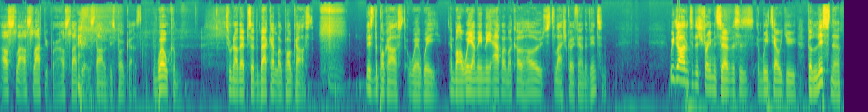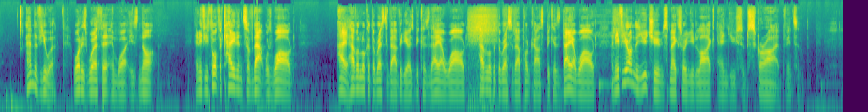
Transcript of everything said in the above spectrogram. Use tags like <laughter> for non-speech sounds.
I'll, sla- I'll slap you, bro. I'll slap you at the start of this podcast. Welcome to another episode of the Back Catalogue Podcast. This is the podcast where we, and by we I mean me, Apple, my co-host slash co-founder Vincent, we dive into the streaming services and we tell you, the listener and the viewer, what is worth it and what is not. And if you thought the cadence of that was wild, hey, have a look at the rest of our videos because they are wild. Have a look at the rest of our podcasts because they are wild. And if you're on the YouTubes, make sure you like and you subscribe, Vincent.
